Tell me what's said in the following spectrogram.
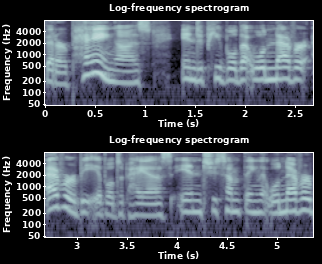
that are paying us into people that will never ever be able to pay us into something that will never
